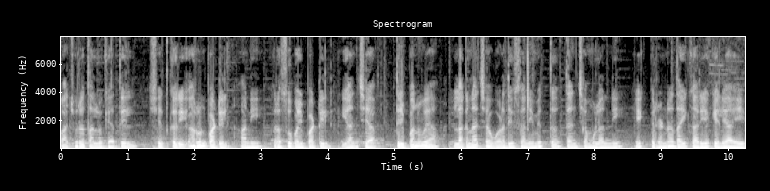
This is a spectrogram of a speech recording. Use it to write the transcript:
पाचोरा तालुक्यातील शेतकरी अरुण पाटील आणि रसूबाई पाटील यांच्या त्रेपन्नव्या लग्नाच्या वाढदिवसानिमित्त त्यांच्या मुलांनी एक प्रेरणादायी कार्य केले आहे.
